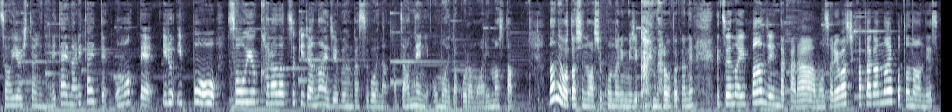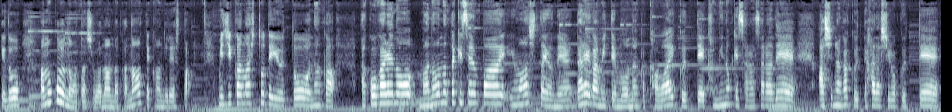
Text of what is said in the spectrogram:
そういう人になりたいなりたいって思っている一方そういう体つきじゃない自分がすごいなんか残念に思えた頃もありました。なんで私の足こんなに短いんだろうとかね。普通の一般人だからもうそれは仕方がないことなんですけどあの頃の私はなんだかなって感じでした。身近な人で言うとなんか憧れのマノーナタキ先輩いましたよね誰が見てもなんか可愛くって髪の毛サラサラで足長くって肌白くって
